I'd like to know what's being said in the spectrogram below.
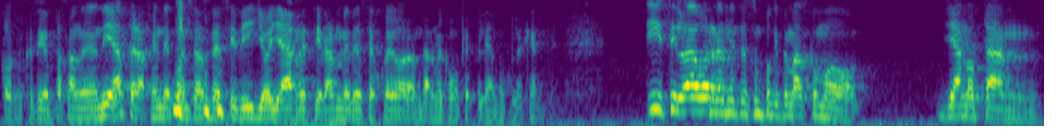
cosas que siguen pasando hoy en día, pero a fin de cuentas decidí yo ya retirarme de ese juego de andarme como que peleando con la gente. Y si lo hago realmente es un poquito más como ya no tan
